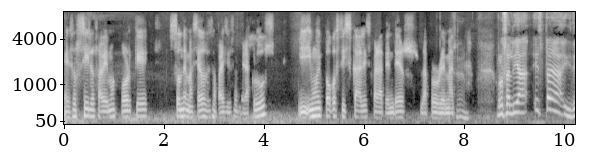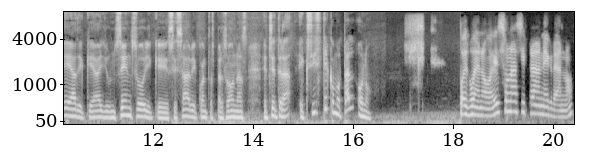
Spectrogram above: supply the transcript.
Eso sí lo sabemos porque son demasiados desaparecidos en Veracruz y, muy pocos fiscales para atender la problemática. Rosalía, esta idea de que hay un censo y que se sabe cuántas personas, etcétera, ¿existe como tal o no? Pues bueno, es una cifra negra, ¿no?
